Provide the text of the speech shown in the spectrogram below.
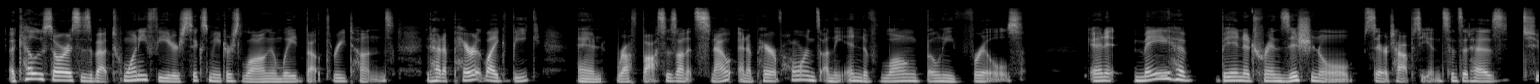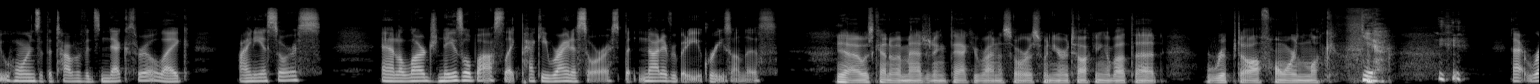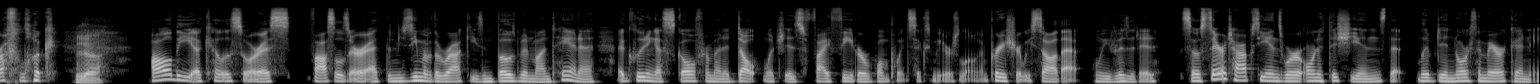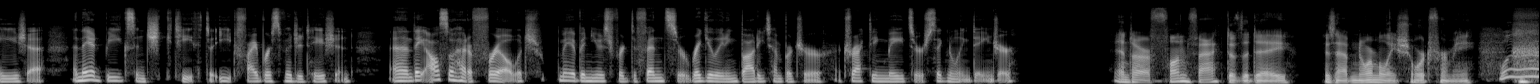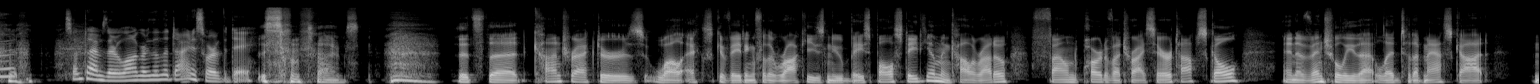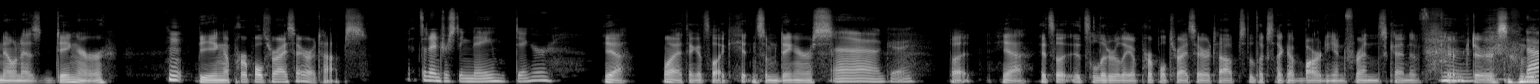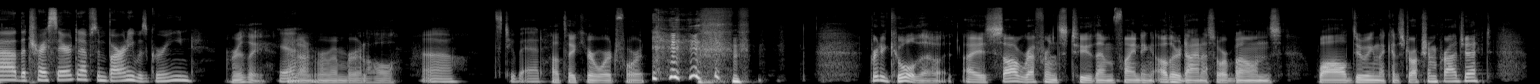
Achelousaurus is about 20 feet or 6 meters long and weighed about 3 tons. It had a parrot like beak and rough bosses on its snout and a pair of horns on the end of long, bony frills. And it may have been a transitional ceratopsian since it has two horns at the top of its neck frill, like Einiosaurus, and a large nasal boss like Pachyrhinosaurus, but not everybody agrees on this. Yeah, I was kind of imagining Pachyrhinosaurus when you were talking about that ripped off horn look. Yeah. that rough look. Yeah. All the Achelousaurus fossils are at the Museum of the Rockies in Bozeman, Montana, including a skull from an adult, which is 5 feet or 1.6 meters long. I'm pretty sure we saw that when we visited. So, ceratopsians were ornithischians that lived in North America and Asia, and they had beaks and cheek teeth to eat fibrous vegetation. And they also had a frill, which may have been used for defense or regulating body temperature, attracting mates, or signaling danger. And our fun fact of the day is abnormally short for me. What? Sometimes they're longer than the dinosaur of the day. Sometimes. It's that contractors, while excavating for the Rockies' new baseball stadium in Colorado, found part of a Triceratops skull, and eventually that led to the mascot, known as Dinger, Hmm. being a purple Triceratops. It's an interesting name, Dinger. Yeah. Well, I think it's like hitting some dingers, Ah, okay. but yeah, it's a it's literally a purple triceratops. It looks like a Barney and Friends kind of hmm. character. or something. Nah, the Triceratops in Barney was green. really? Yeah. I don't remember at all. Oh, it's too bad. I'll take your word for it. Pretty cool though. I saw reference to them finding other dinosaur bones while doing the construction project,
